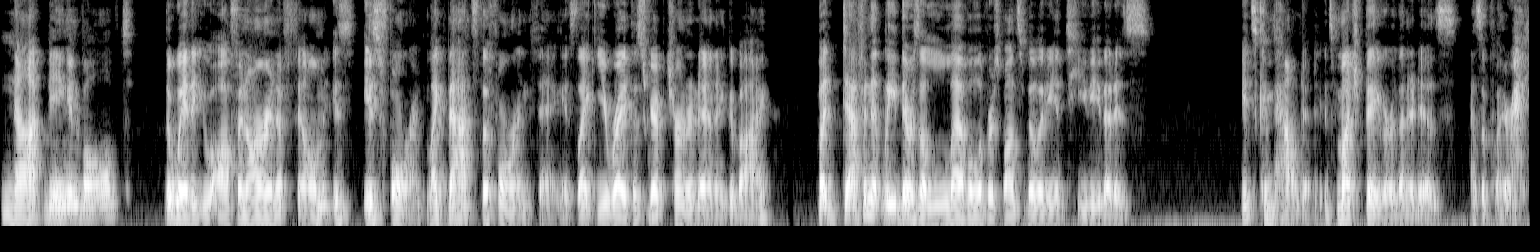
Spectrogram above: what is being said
not being involved the way that you often are in a film is is foreign. Like that's the foreign thing. Is like you write the script, turn it in, and goodbye. But definitely there's a level of responsibility in TV that is it's compounded. It's much bigger than it is as a playwright.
